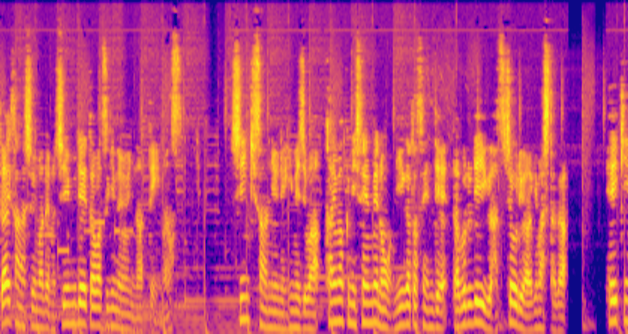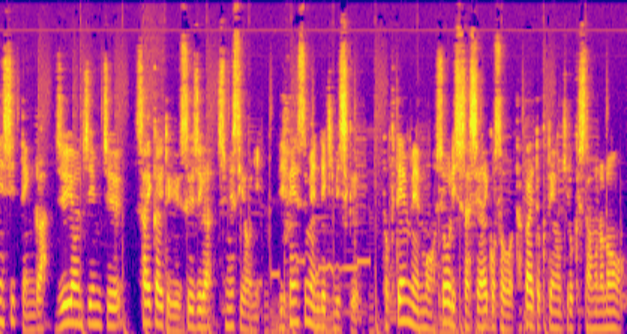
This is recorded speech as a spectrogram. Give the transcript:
第3週までのチームデータは次のようになっています。新規参入の姫路は開幕2戦目の新潟戦でダブルリーグ初勝利を挙げましたが、平均失点が14チーム中最下位という数字が示すように、ディフェンス面で厳しく、得点面も勝利した試合こそ高い得点を記録したものの、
